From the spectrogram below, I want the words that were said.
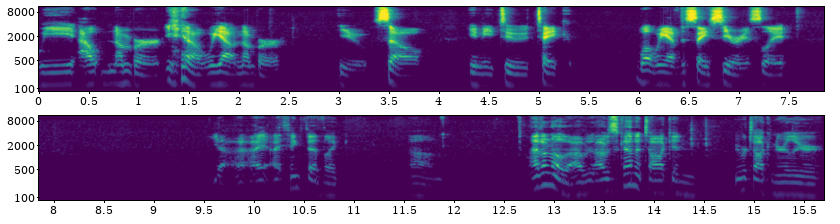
we outnumber, you know, we outnumber you, so you need to take what we have to say seriously. yeah, I, I think that like, um, I don't know. I I was kind of talking. We were talking earlier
